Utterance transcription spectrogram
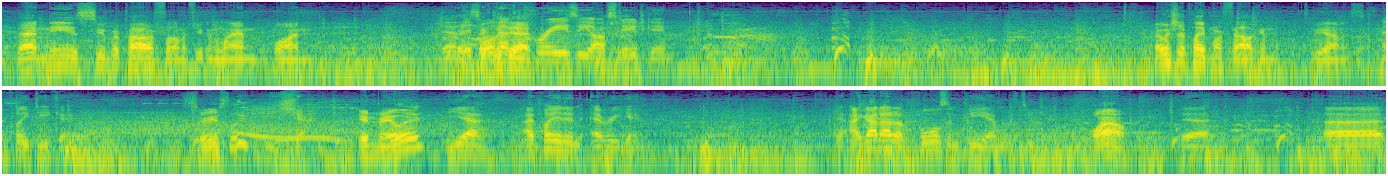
Yep. That knee is super powerful, and if you can land one, Yeah, they both have dead. crazy off-stage game. I wish I played more Falcon, to be honest. I play DK. Seriously? Yeah. In Melee? Yeah, I play it in every game. Yeah, I got out of pools and PM with DK. Wow. Yeah. Uh,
